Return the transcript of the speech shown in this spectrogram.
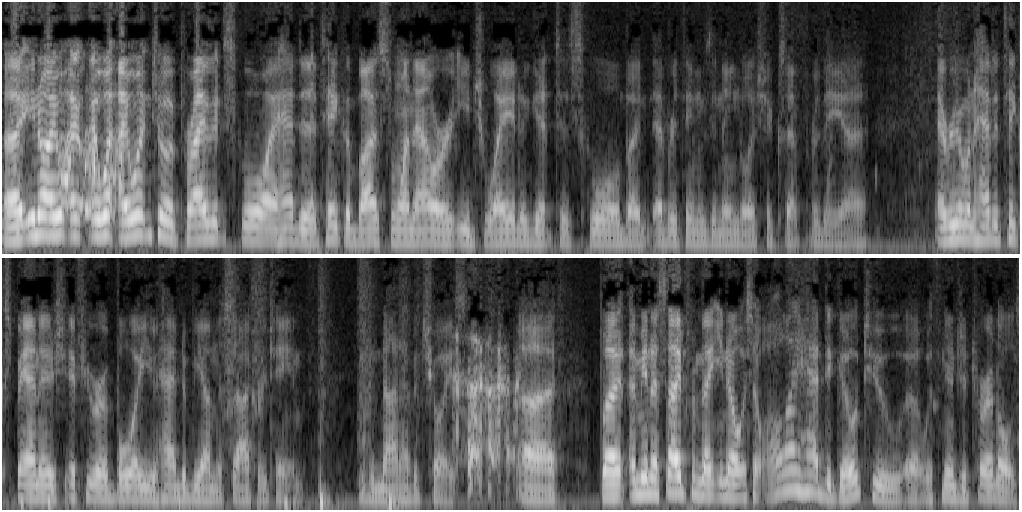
uh, you know, I, I, I, went, I went to a private school. I had to take a bus one hour each way to get to school, but everything was in English except for the. Uh, everyone had to take Spanish. If you were a boy, you had to be on the soccer team. You did not have a choice. Uh, but I mean, aside from that, you know, so all I had to go to uh, with Ninja Turtles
